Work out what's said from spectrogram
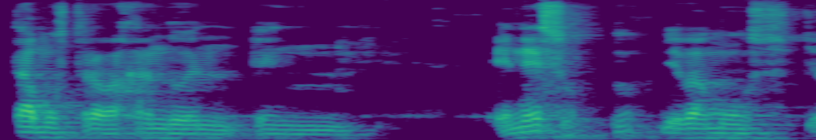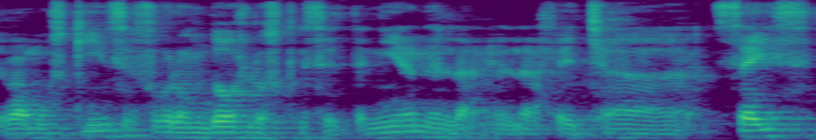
Estamos trabajando en, en en eso. ¿no? Llevamos, llevamos 15, fueron dos los que se tenían en la, en la fecha 6,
